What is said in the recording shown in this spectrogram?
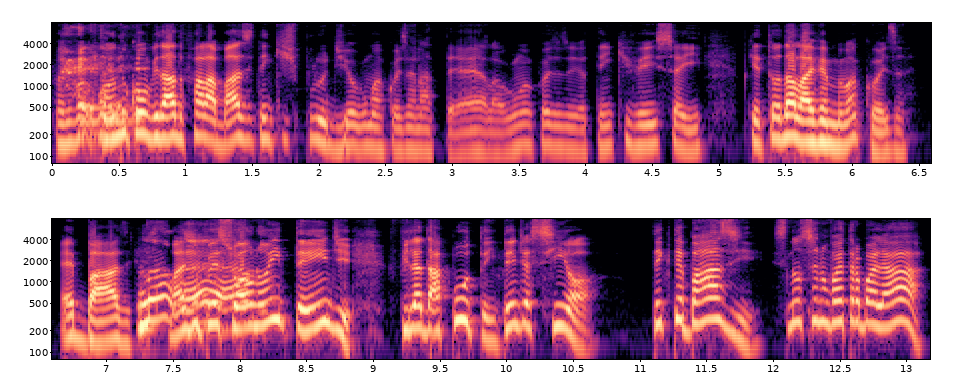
Quando, quando, o convidado fala base, tem que explodir alguma coisa na tela, alguma coisa. Eu tenho que ver isso aí. Porque toda live é a mesma coisa. É base. Não, Mas é, o pessoal é... não entende. Filha da puta, entende assim, ó. Tem que ter base. Senão você não vai trabalhar.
